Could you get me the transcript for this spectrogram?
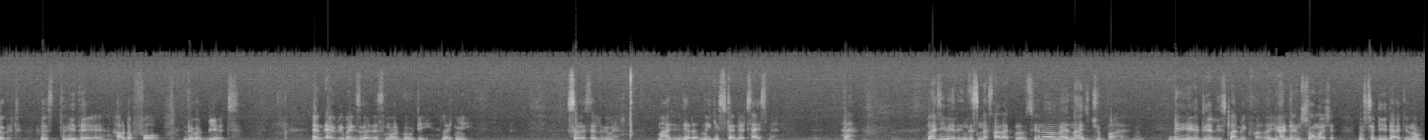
look at there's three there out of four. They got beards. And everybody's got a small goatee like me. So i said look man they're making standard size man. Huh? But you're wearing this nasara clothes? You know very nice jubba. Be a real islamic fellow. You have done so much mr Deedat you know.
